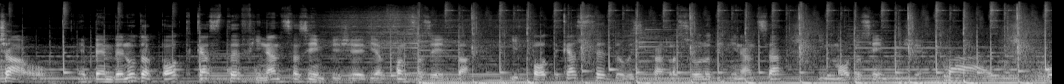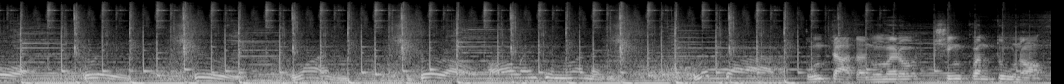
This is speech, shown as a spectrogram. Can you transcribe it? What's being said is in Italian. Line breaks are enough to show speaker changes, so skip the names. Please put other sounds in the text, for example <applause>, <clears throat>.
Ciao e benvenuto al podcast Finanza Semplice di Alfonso Selva, il podcast dove si parla solo di finanza in modo semplice. 5, 4, 3, 2, 1, 0, all engine running. Liftoff. Puntata numero 51.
